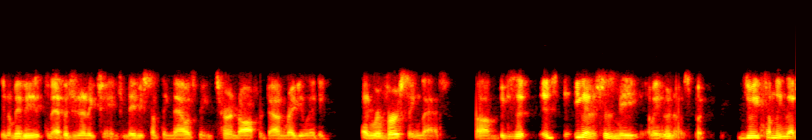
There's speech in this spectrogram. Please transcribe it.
you know maybe it's an epigenetic change maybe something now is being turned off or downregulated and reversing that um, because it, it again it's just me I mean who knows but doing something that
